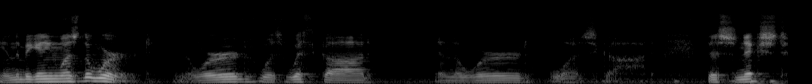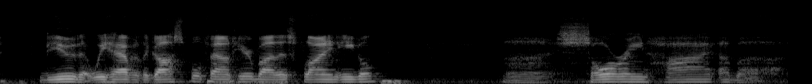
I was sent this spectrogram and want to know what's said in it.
In the beginning was the Word, and the Word was with God, and the Word was God. This next view that we have of the gospel, found here by this flying eagle, uh, soaring high above,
